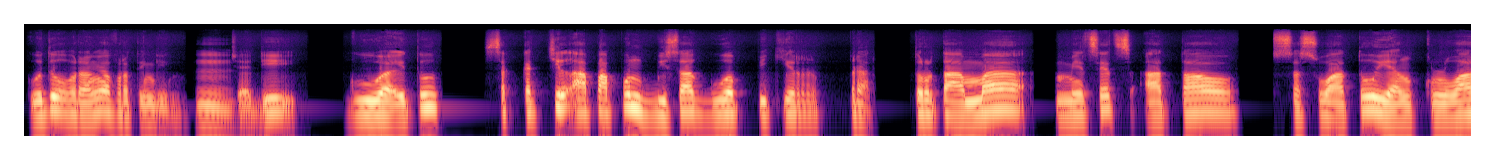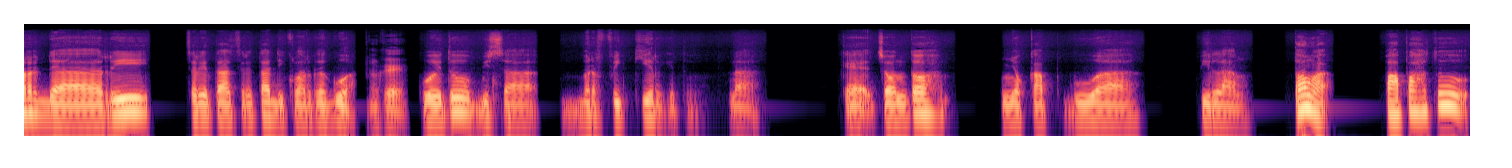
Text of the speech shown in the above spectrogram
Gue tuh orangnya overthinking. hmm. Jadi gue itu sekecil apa pun bisa gue pikir berat. Terutama message atau sesuatu yang keluar dari cerita-cerita di keluarga gue. oke Gue itu bisa berpikir gitu. Nah kayak contoh nyokap gue bilang, tau nggak, papa tuh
